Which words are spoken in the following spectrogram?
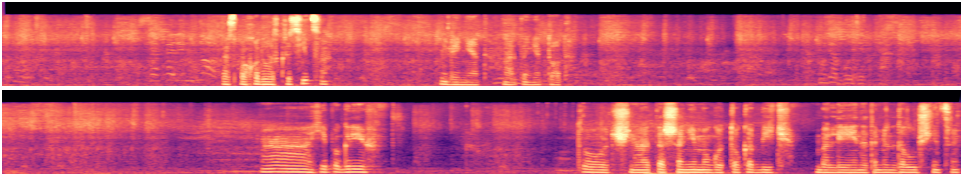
путь. За Калимдор. Сейчас, походу, воскресится. Или нет? Это не тот. Да. А, гипогриф. Точно, это ж они могут только бить. Блин, это мне надо лучницы.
